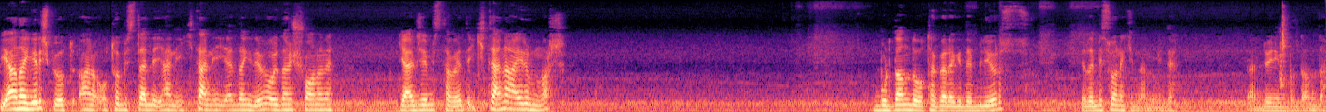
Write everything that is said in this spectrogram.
Bir ana giriş bir ot- hani otobüslerle yani iki tane yerden gidiyor. O yüzden şu an hani geleceğimiz tabelada iki tane ayrım var. Buradan da otogara gidebiliyoruz. Ya da bir sonrakinden miydi? Ben döneyim buradan da.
